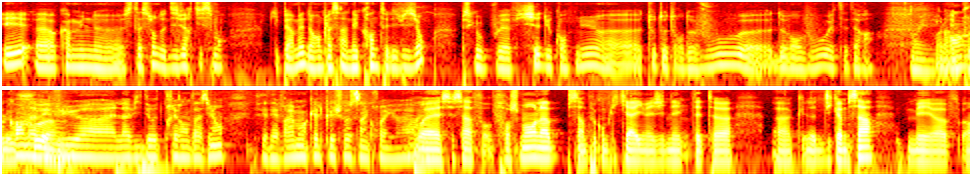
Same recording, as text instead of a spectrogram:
et euh, comme une euh, station de divertissement qui permet de remplacer un écran de télévision puisque vous pouvez afficher du contenu euh, tout autour de vous, euh, devant vous, etc. Oui, Voilà. Quand, Et quand on avait euh, vu euh, la vidéo de présentation, c'était vraiment quelque chose d'incroyable. Ouais, c'est ça. Fr- franchement, là, c'est un peu compliqué à imaginer, peut-être euh, dit comme ça, mais euh, en,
